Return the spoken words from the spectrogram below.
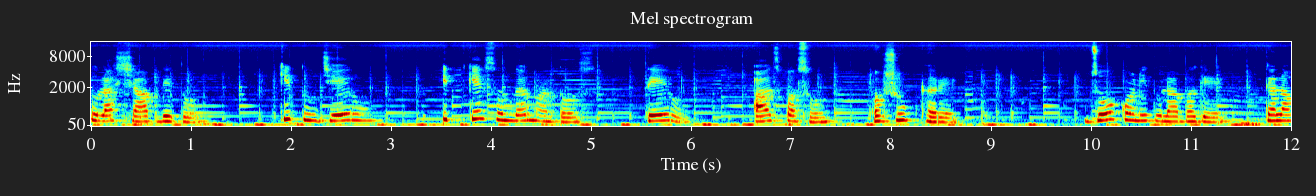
तुला शाप देतो की तू जे रूप इतके सुंदर मानतोस ते रूप आजपासून अशुभ ठरेल. जो कोणी तुला बघेल त्याला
